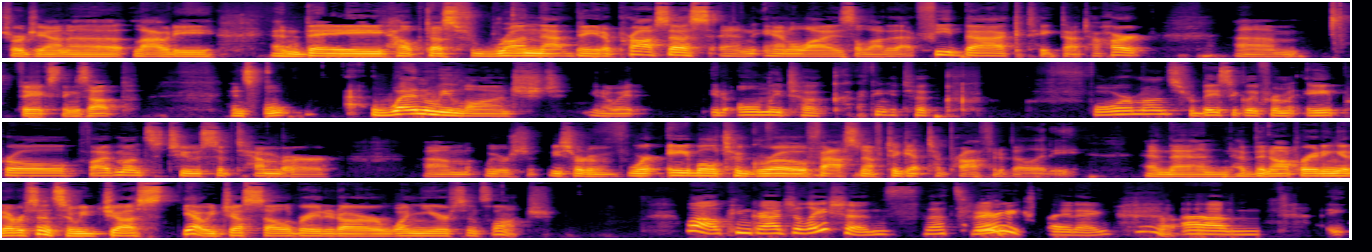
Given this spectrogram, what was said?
Georgiana Laudy, and they helped us run that beta process and analyze a lot of that feedback, take that to heart, um, fix things up. And so when we launched, you know, it it only took I think it took four months for basically from April, five months to September. Um, we were we sort of were able to grow fast enough to get to profitability, and then have been operating it ever since. So we just yeah we just celebrated our one year since launch. Well, congratulations! That's very exciting. Yeah. Um,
